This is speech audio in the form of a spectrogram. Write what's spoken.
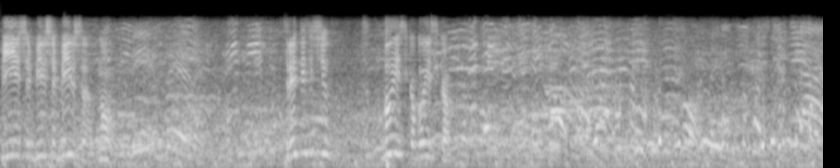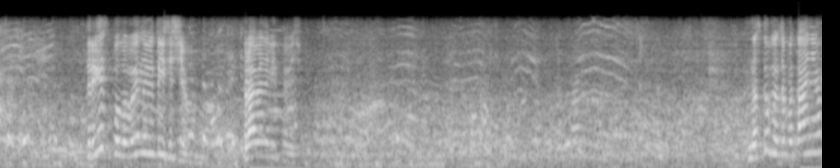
Більше, більше, більше. Ну. Три тисячі це близько, близько. Три з половиною тисячі. Правильна відповідь. Наступне запитання.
